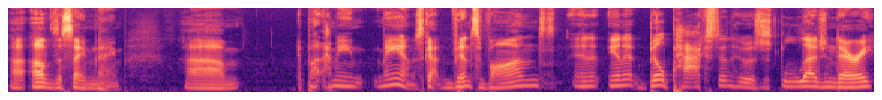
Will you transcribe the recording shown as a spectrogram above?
uh, of the same name. Um, but I mean, man, it's got Vince Vaughn in, in it, Bill Paxton, who is just legendary,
